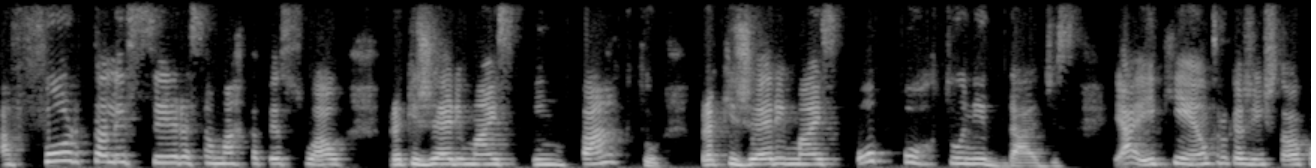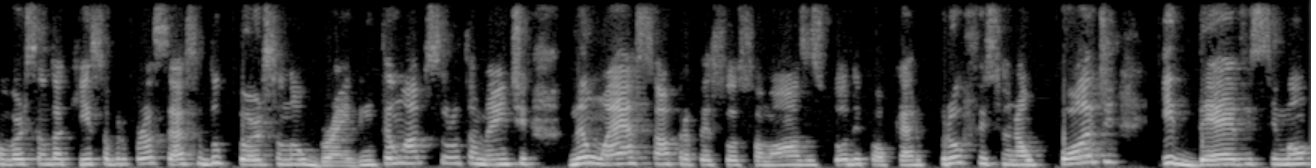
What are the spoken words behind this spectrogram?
a fortalecer essa marca pessoal para que gere mais impacto, para que gere mais oportunidades. E é aí que entra o que a gente estava conversando aqui sobre o processo do personal branding. Então, absolutamente não é só para pessoas famosas, todo e qualquer profissional pode e deve, Simão,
